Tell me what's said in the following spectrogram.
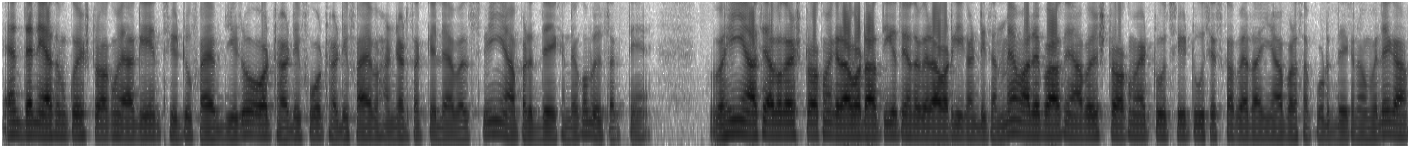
एंड देन यहाँ से हमको स्टॉक में again three two five zero और thirty four thirty five hundred तक के लेवल्स भी यहाँ पर देखने को मिल सकते हैं। वहीं यहाँ से अब अगर स्टॉक में गिरावट आती है तो यहाँ से गिरावट की कंडीशन में हमारे पास यहाँ पर स्टॉक में टू थ्री टू सिक्स का पहला यहाँ पर सपोर्ट देखने को मिलेगा।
